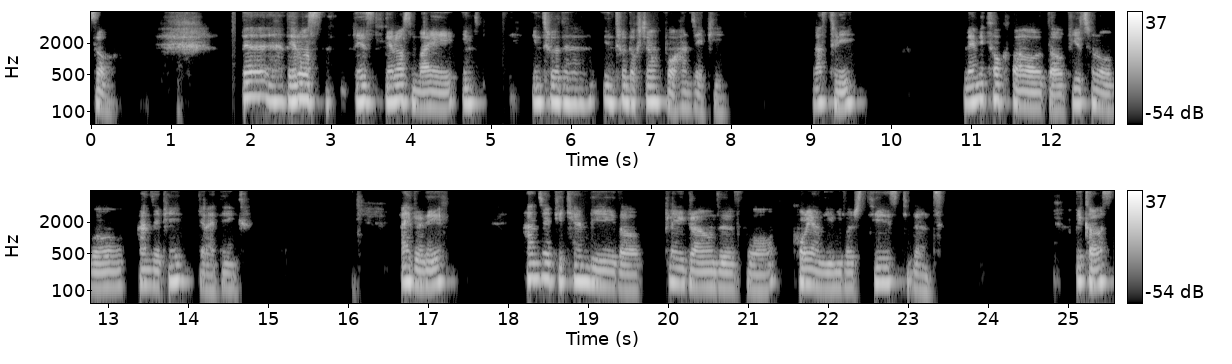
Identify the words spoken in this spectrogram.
So uh, there, there was this, was my in, intro, introduction for HANJP. Lastly, let me talk about the future of HANJP and I think I believe HANJP can be the playground for Korean university students because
